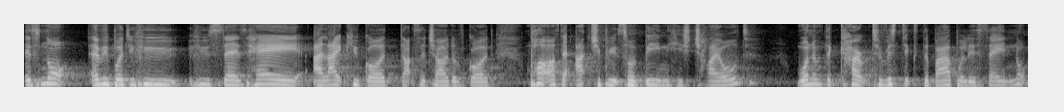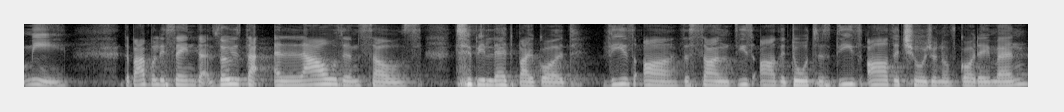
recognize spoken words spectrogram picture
It's not everybody who, who says, Hey, I like you, God, that's a child of God. Part of the attributes of being His child, one of the characteristics the Bible is saying, not me, the Bible is saying that those that allow themselves to be led by God, these are the sons, these are the daughters, these are the children of God. Amen.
